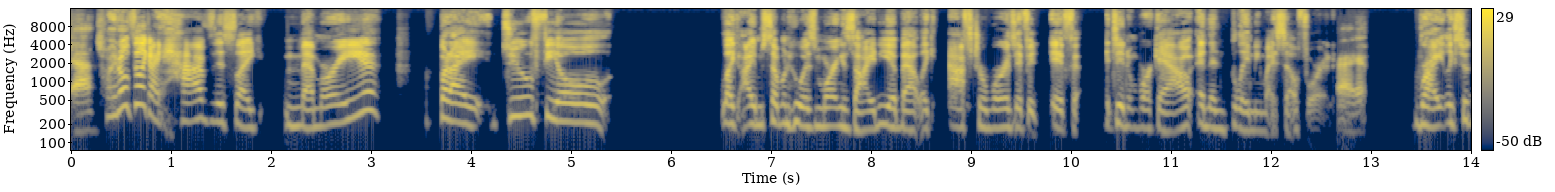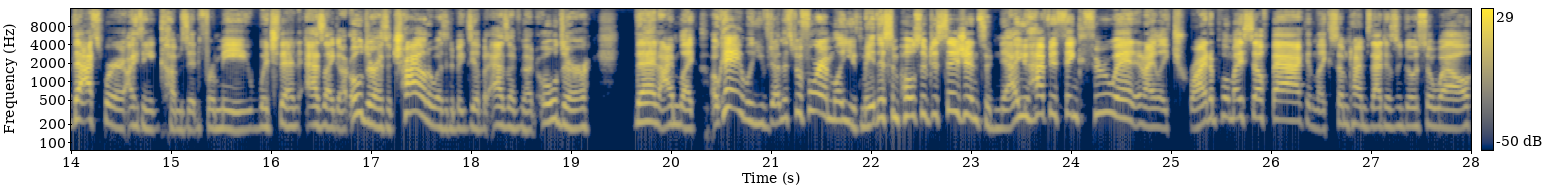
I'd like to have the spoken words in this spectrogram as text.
Yeah. So i don't feel like i have this like memory but i do feel like I'm someone who has more anxiety about like afterwards if it if it didn't work out and then blaming myself for it. Right. Right. Like so that's where I think it comes in for me, which then as I got older, as a child, it wasn't a big deal. But as I've got older, then I'm like, okay, well, you've done this before, Emmalee. You've made this impulsive decision. So now you have to think through it. And I like try to pull myself back. And like sometimes that doesn't go so well.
